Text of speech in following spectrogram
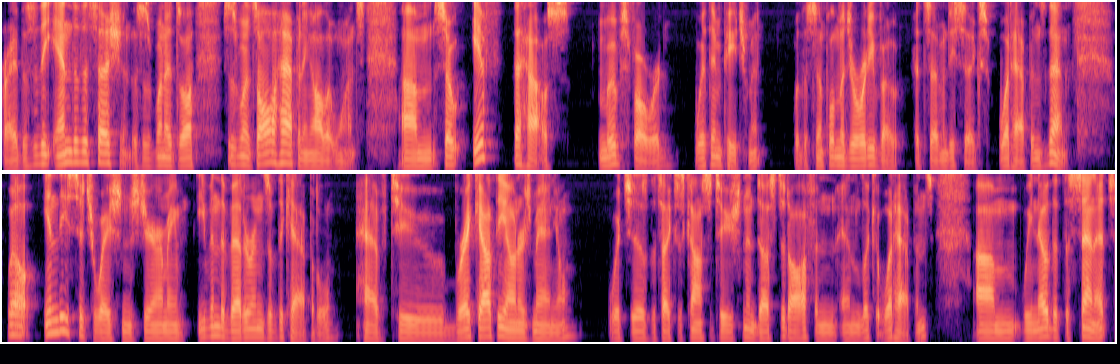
Right. This is the end of the session. This is when it's all. This is when it's all happening all at once. Um, so if the House moves forward with impeachment with a simple majority vote at 76, what happens then? Well, in these situations, Jeremy, even the veterans of the Capitol have to break out the owner's manual which is the Texas Constitution, and dust it off and, and look at what happens. Um, we know that the Senate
